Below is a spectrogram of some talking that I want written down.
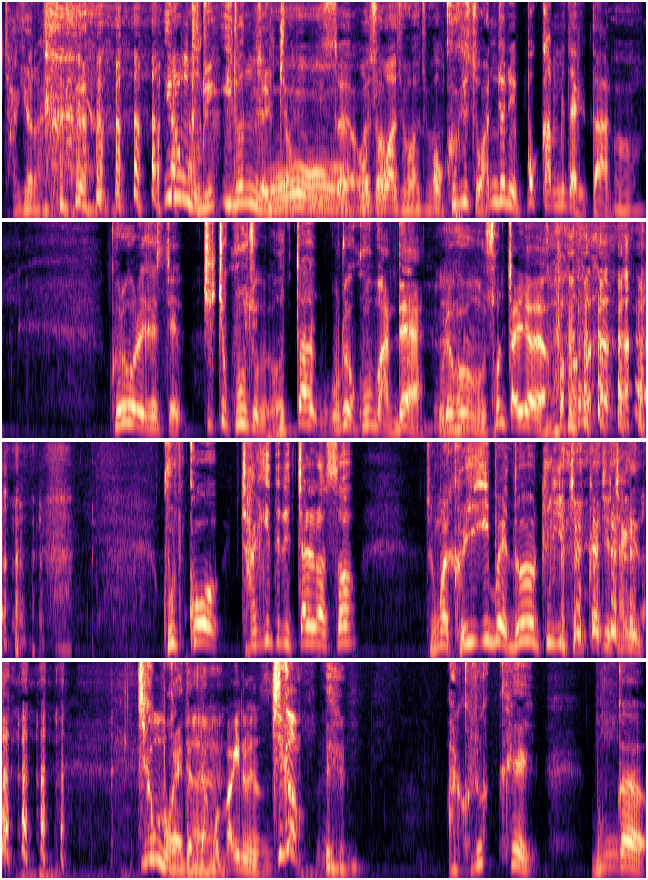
자결하겠다. 이런 물이 이런 열정이 오, 있어요. 어, 그래서 좋아, 좋아, 좋아. 어, 거기서 완전히 뻑 갑니다, 일단. 어. 그러고 이렇게 이제 직접 구워주고, 어따, 우리가 구우면 안 돼. 우리가 구우면 손 잘려요. 굽고 자기들이 잘라서 정말 그 입에 넣어주기 전까지 자기 지금 먹어야 된다고 네. 막 이러면서. 지금 아, 그렇게 뭔가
